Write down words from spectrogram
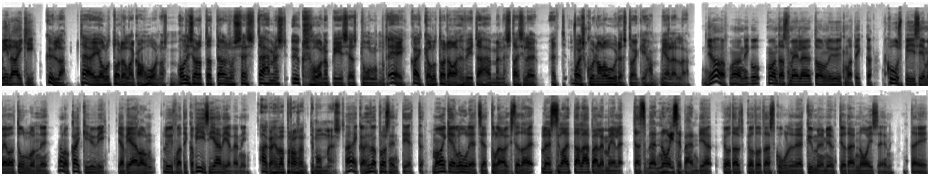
Me like. Kyllä. Tämä ei ollut todellakaan huono. Olisi odottanut, että olisi tähän mennessä yksi huono biisi olisi tullut, mutta ei. Kaikki on ollut todella hyviä tähän mennessä. Tai sille, että voisi kuunnella uudestaankin ihan mielellään. Joo, mä oon, niinku, mä oon taas meillä nyt on lyhyt matikka. Kuusi biisiä meillä on tullut, niin meillä on kaikki hyvin. Ja vielä on lyhyt matikka viisi jäljellä, niin Aika hyvä prosentti mun mielestä. aika hyvä prosentti. Että mä oikein luulin, että sieltä tulee oikeasti jotain, Lössi laittaa läpälle meille tässä meidän noise-bändiä, jota, jota tässä kuulee ja kymmenen minuuttia jotain noiseen. Niin, mutta ei.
